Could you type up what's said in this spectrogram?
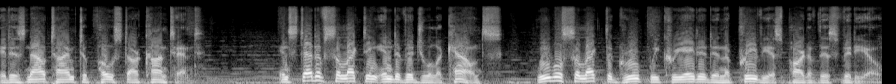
It is now time to post our content. Instead of selecting individual accounts, we will select the group we created in a previous part of this video.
